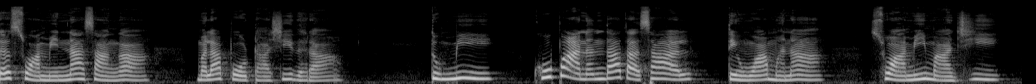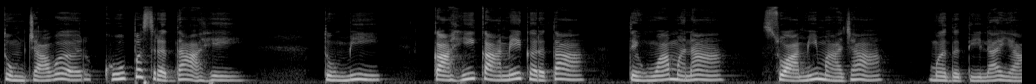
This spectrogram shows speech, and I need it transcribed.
तर स्वामींना सांगा मला पोटाशी धरा. तुम्ही खूप आनंदात असाल तेव्हा म्हणा स्वामी माझी तुमच्यावर खूप श्रद्धा आहे. तुम्ही काही कामे करता तेव्हा म्हणा स्वामी माझ्या मदतीला या.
